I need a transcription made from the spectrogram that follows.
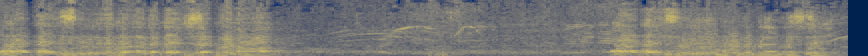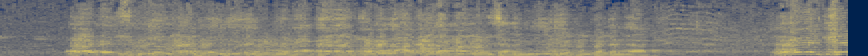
டாட்டாஜி செல்வி போட்டு டைம் ஸ்டார்ட் பண்ணுவோம் டாட்டாஜி செல்வி போட்டு ஃபஸ்ட்டு டாட்டாஜி செல்வி போட்டு வீடியோ பண்ணுங்க தமிழ்நாடு வளமான வீடியோ பின்பற்றுங்க ஓகே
